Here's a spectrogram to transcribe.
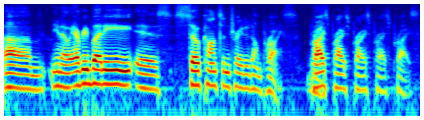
Um, you know, everybody is so concentrated on price, price, price, price, price, price,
